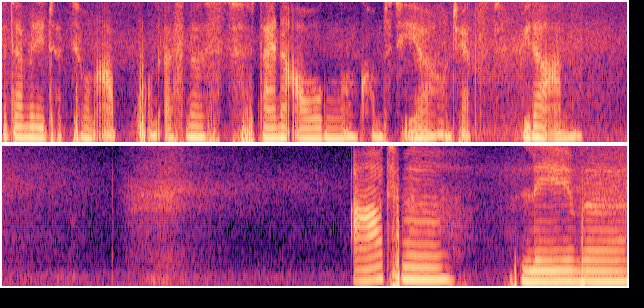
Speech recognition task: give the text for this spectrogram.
mit der Meditation ab und öffnest deine Augen und kommst hier und jetzt wieder an. Atme, lebe,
